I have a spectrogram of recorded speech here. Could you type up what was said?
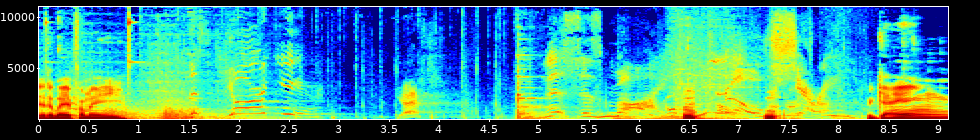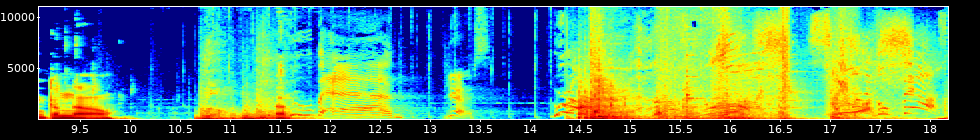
Middle. Get away from me. You're here. Yes. This is mine. Ooh. No Ooh. sharing. We gang? Oh no. Too bad. Yes. Struggle fast.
